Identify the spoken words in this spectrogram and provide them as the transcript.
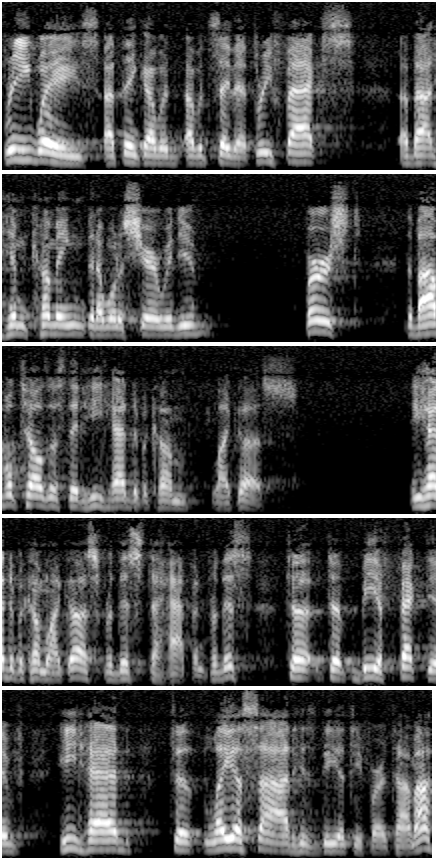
Three ways I think I would, I would say that. Three facts about him coming that I want to share with you. First, the Bible tells us that he had to become like us. He had to become like us for this to happen. For this to, to be effective, he had to lay aside his deity for a time. I,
